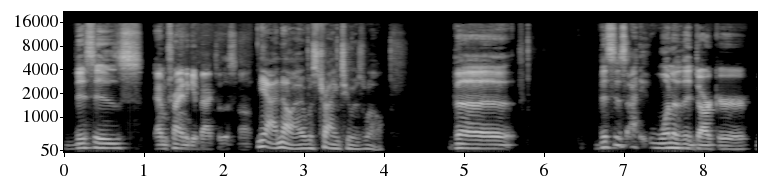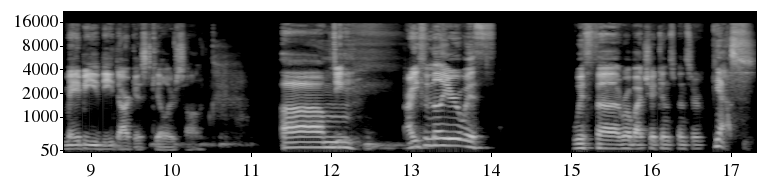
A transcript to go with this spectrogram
this is i'm trying to get back to the song Yeah, no, I was trying to as well. the this is one of the darker maybe the darkest killer song Um you- are you familiar with with uh robot chicken spencer? Yes.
